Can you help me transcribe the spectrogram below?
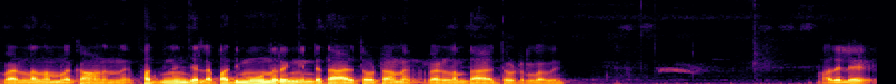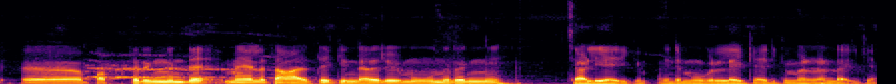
വെള്ളം നമ്മൾ കാണുന്നത്. പതിനഞ്ചല്ല പതിമൂന്ന് റിങ്ങിന്റെ താഴത്തോട്ടാണ് വെള്ളം താഴത്തോട്ടുള്ളത്. അതിൽ പത്ത് റിങ്ങിന്റെ മേലെ താഴത്തേക്കുണ്ട് അതിലൊരു മൂന്ന് റിങ് ചളിയായിരിക്കും. അതിന്റെ മുകളിലേക്കായിരിക്കും വെള്ളം ഉണ്ടായിരിക്കുക.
